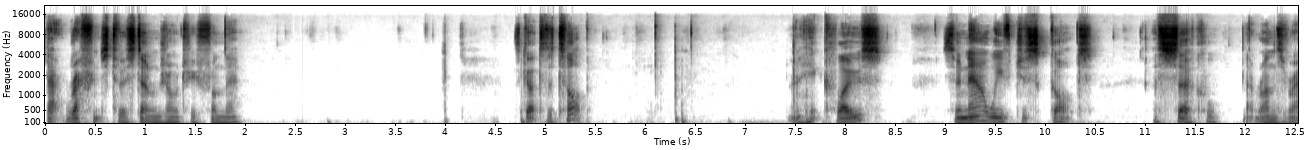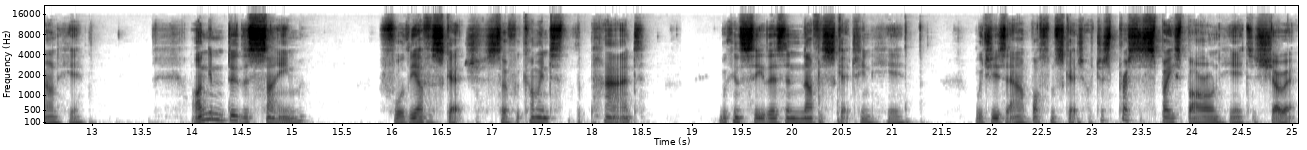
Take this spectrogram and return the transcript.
that reference to external geometry from there. Let's go up to the top and hit close. So now we've just got a circle that runs around here. I'm going to do the same for the other sketch. So if we come into the pad, we can see there's another sketch in here, which is our bottom sketch. I'll just press the spacebar on here to show it.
